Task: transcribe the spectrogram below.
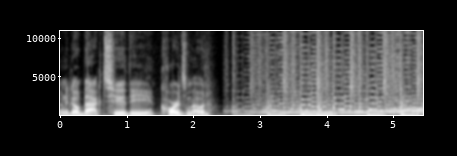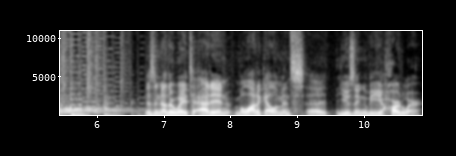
I'm to go back to the chords mode. There's another way to add in melodic elements uh, using the hardware.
